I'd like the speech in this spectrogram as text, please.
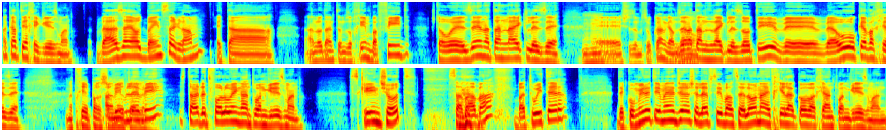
עקבתי אחרי גריזמן. ואז היה עוד באינסטגרם את ה... אני לא יודע אם אתם זוכרים, בפיד, שאתה רואה זה נתן לייק לזה. אה, שזה מסוכן, גם זה ברור. נתן לייק לזאתי. וההוא עוקב אחרי זה. מתחיל פרשנות. אביב לוי, started following אנטואן גריזמן. סקרין שוט, סבבה? בטוויטר, The Community Manager של FC ברצלונה התחיל לעקוב אחרי אנטואן גריזמן,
